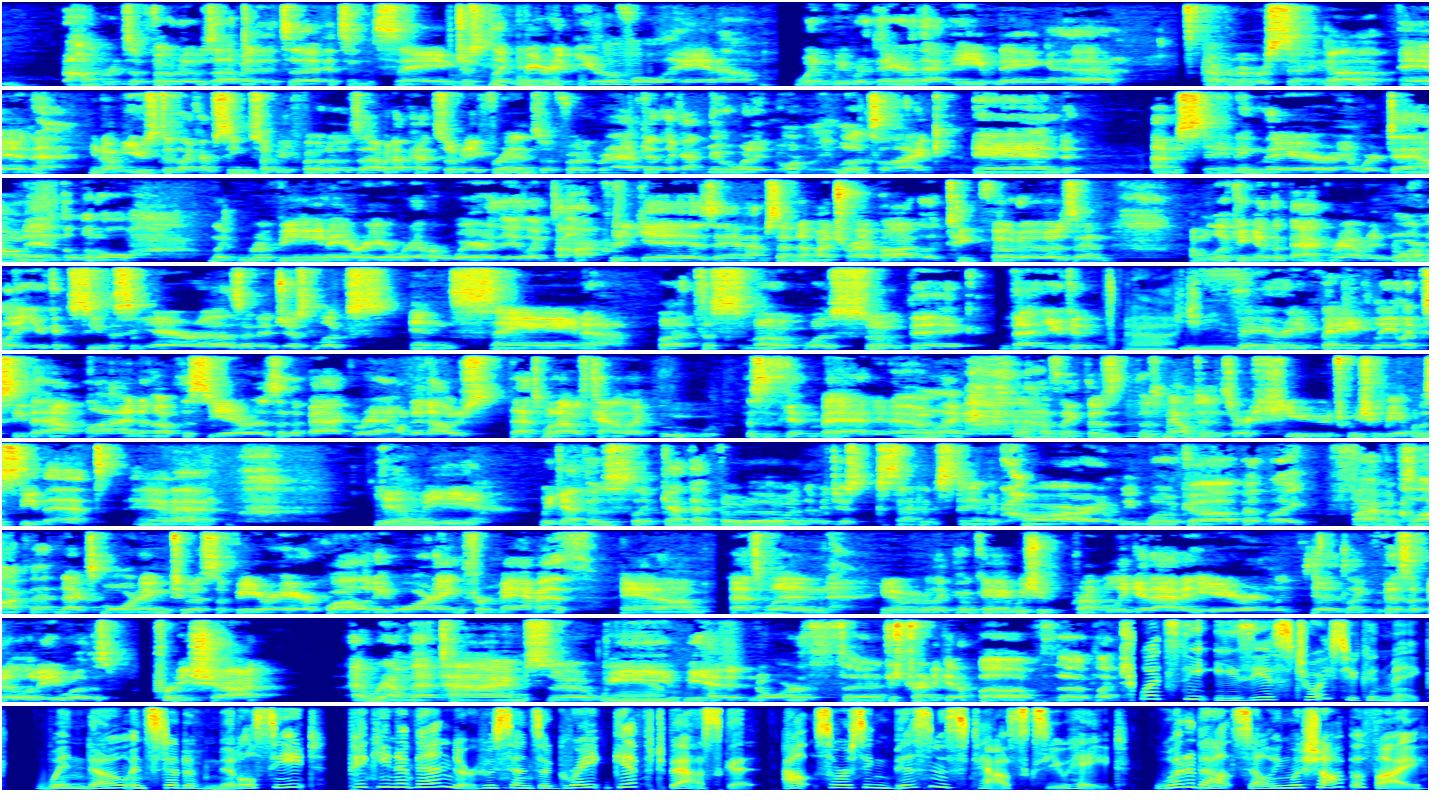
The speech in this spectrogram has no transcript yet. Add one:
hundreds of photos of it. It's a it's insane, just like very beautiful. and um, when we were there that evening, uh, I remember setting up, and you know I'm used to like I've seen so many photos of it. I've had so many friends who have photographed it. Like I know what it normally looks like, and I'm standing there, and we're down in the little like ravine area or whatever where the like the hot creek is and i'm setting up my tripod to like take photos and i'm looking in the background and normally you can see the sierras and it just looks insane but the smoke was so thick that you could Oh, very vaguely like see the outline of the Sierras in the background, and I was that's when I was kind of like, ooh, this is getting bad, you know. Like I was like, those those mountains are huge. We should be able to see that, and uh, yeah, we we got those like got that photo and then we just decided to stay in the car and we woke up at like five o'clock that next morning to a severe air quality warning for mammoth and um, that's when you know we were like okay we should probably get out of here and like, the like visibility was pretty shot around that time so we Damn. we headed north uh, just trying to get above the like What's the easiest choice you can make? Window instead of middle seat? Picking a vendor who sends a great gift basket? Outsourcing business tasks you hate? What about selling with Shopify?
